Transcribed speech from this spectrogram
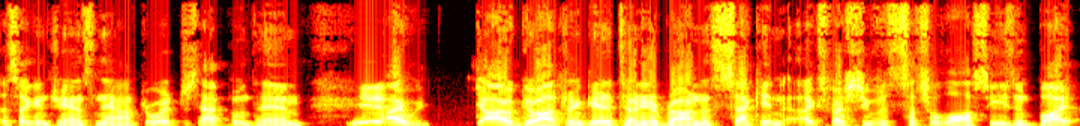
a second chance now after what just happened with him. Yeah, I would I would go out there and get Antonio Brown in a second, especially with such a lost season. But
